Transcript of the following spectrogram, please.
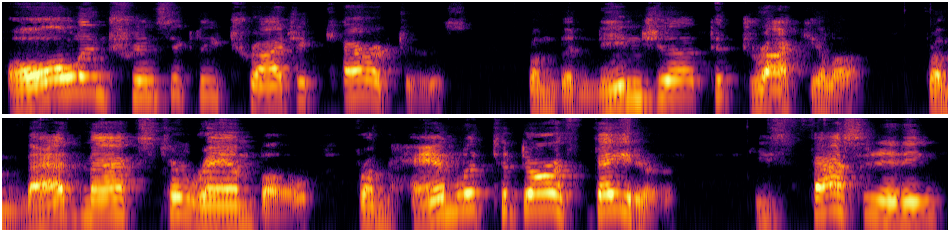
all intrinsically tragic characters, from the ninja to Dracula, from Mad Max to Rambo, from Hamlet to Darth Vader, he's fascinating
